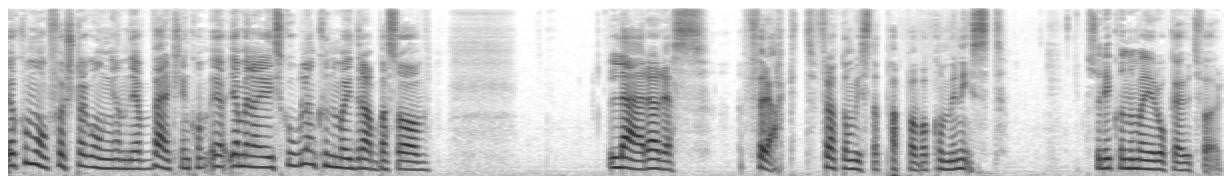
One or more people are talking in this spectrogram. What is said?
Jag kommer ihåg första gången jag verkligen kom, jag, jag menar i skolan kunde man ju drabbas av lärares förakt för att de visste att pappa var kommunist. Så det kunde man ju råka ut för.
